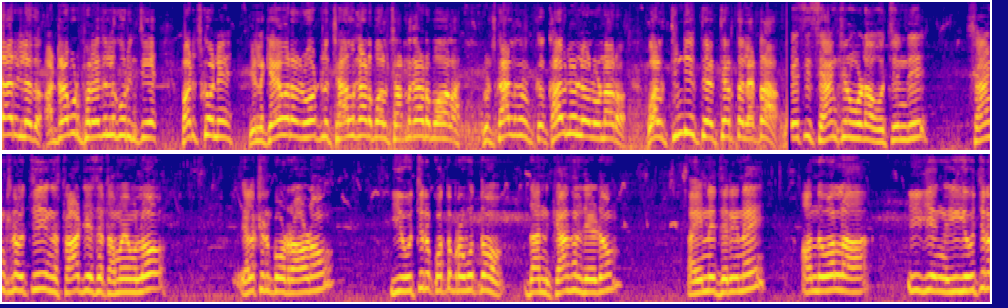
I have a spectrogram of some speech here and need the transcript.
దారి లేదు. అడ్డప్పుడు ప్రజల గురించి పరుచుకొని వీళ్ళకి ఏమైనా రోడ్లు చాలగాడ పోవాలి చట్లగాడ పోవాలా ఇప్పుడు కాలు వాళ్ళు ఉన్నారు. వాళ్ళకి తిండి తీర్థాలు ఎట్టా? వేసి శాంక్షన్ కూడా వచ్చింది. శాంక్షన్ వచ్చి ఇంకా స్టార్ట్ చేసే సమయంలో ఎలక్షన్ కోడ్ రావడం ఈ వచ్చిన కొత్త ప్రభుత్వం దాన్ని క్యాన్సిల్ చేయడం అవన్నీ జరిగినాయి. అందువల్ల ఈ ఈ వచ్చిన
